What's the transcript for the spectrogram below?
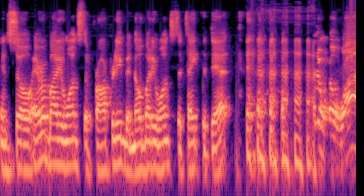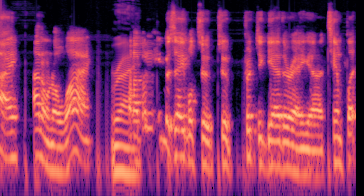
And so everybody wants the property, but nobody wants to take the debt. I don't know why. I don't know why. Right. Uh, but he was able to to put together a uh, template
